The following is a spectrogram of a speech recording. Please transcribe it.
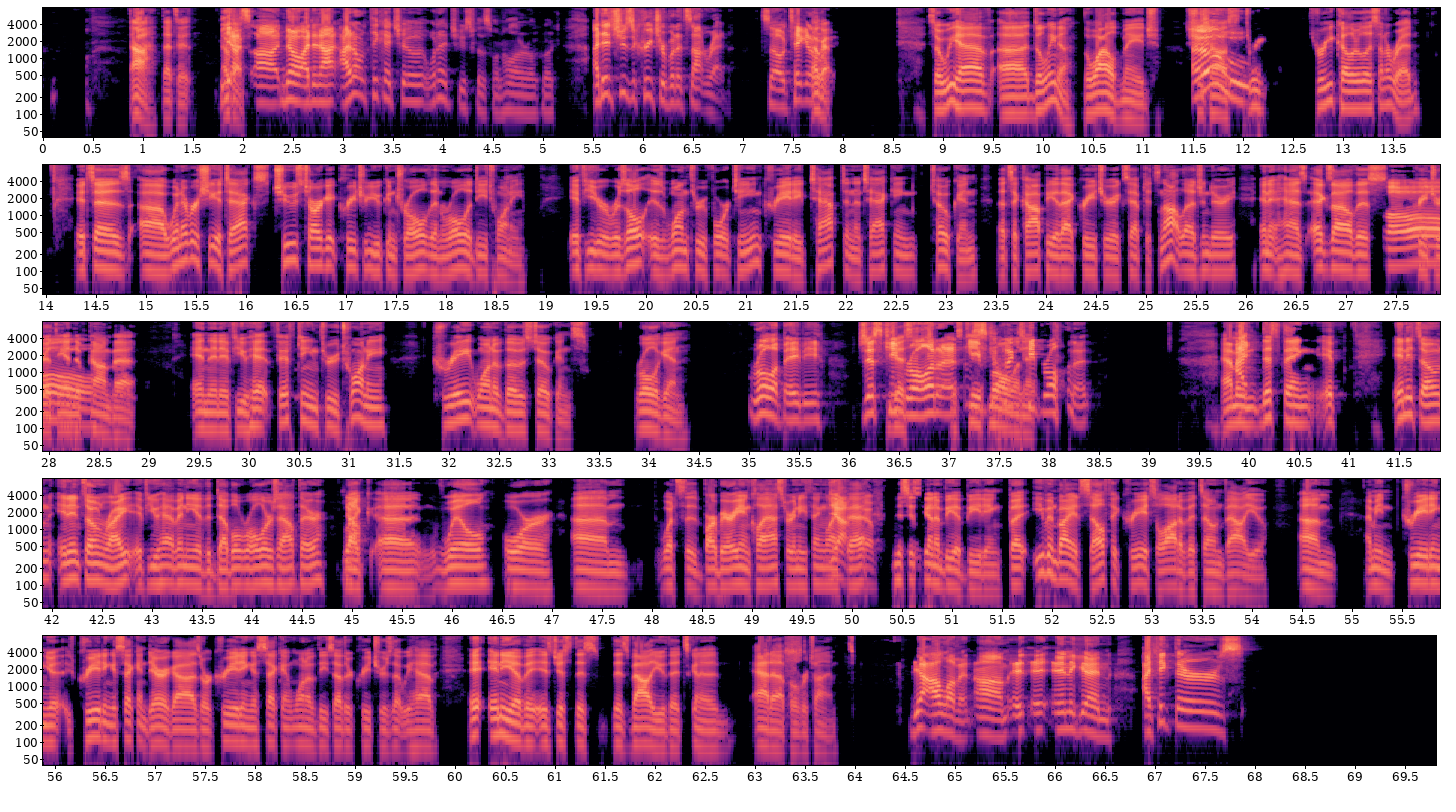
Ah, that's it. Okay. Yes. Uh no, I did not. I don't think I chose what did I choose for this one. Hold on real quick. I did choose a creature, but it's not red. So take it Okay. away. So we have uh Delina, the Wild Mage. She Oh! costs three three colorless and a red. It says uh, whenever she attacks, choose target creature you control, then roll a d20. If your result is 1 through 14, create a tapped and attacking token that's a copy of that creature, except it's not legendary, and it has exile this oh. creature at the end of oh. combat. And then if you hit 15 through 20, create one of those tokens. Roll again. Roll it, baby. Just keep just, rolling it. Just keep just rolling keep it. rolling it. I mean, I, this thing, if in its own in its own right, if you have any of the double rollers out there, yeah. like uh, Wyll or um, what's the barbarian class or anything like yeah, that, yeah. this is going to be a beating. But even by itself, it creates a lot of its own value. Um, I mean, creating creating a second Darigaaz or creating a second one of these other creatures that we have, any of it is just this this value that's going to add up over time. Yeah, I love it. Um, it, it, and again, I think there's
